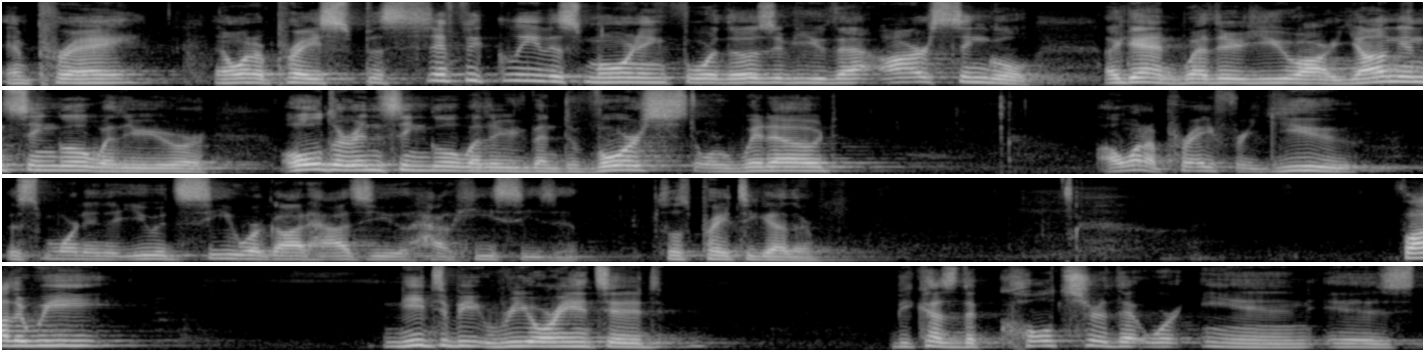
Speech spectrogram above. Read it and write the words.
and pray. And I want to pray specifically this morning for those of you that are single. Again, whether you are young and single, whether you're older and single, whether you've been divorced or widowed, I want to pray for you this morning that you would see where God has you, how He sees it. So let's pray together. Father, we need to be reoriented because the culture that we're in is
